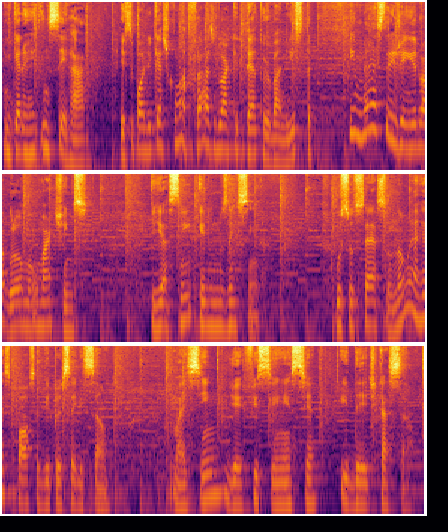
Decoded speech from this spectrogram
E quero encerrar esse podcast com uma frase do arquiteto urbanista e mestre engenheiro agrônomo Martins. E assim ele nos ensina: o sucesso não é resposta de perseguição, mas sim de eficiência e dedicação.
